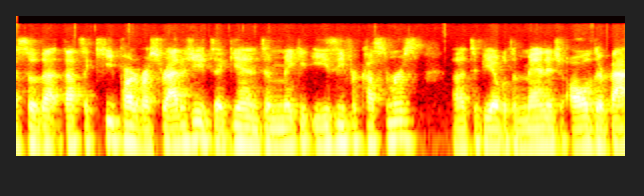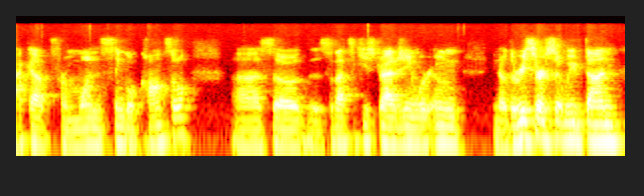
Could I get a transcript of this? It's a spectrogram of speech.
so that that's a key part of our strategy to again to make it easy for customers to be able to manage all of their backup from one single console. so so that's a key strategy, and we're in you know, the research that we've done,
